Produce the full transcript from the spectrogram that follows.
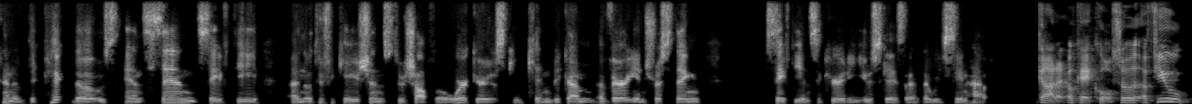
kind of depict those and send safety uh, notifications to shop floor workers can, can, become a very interesting safety and security use case that, that we've seen have. Got it. Okay, cool. So a few,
